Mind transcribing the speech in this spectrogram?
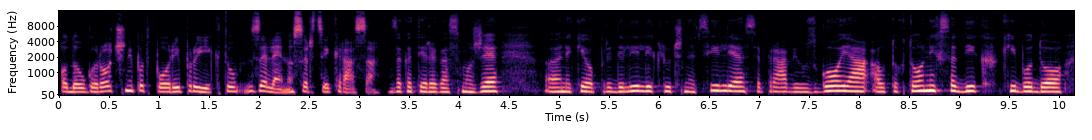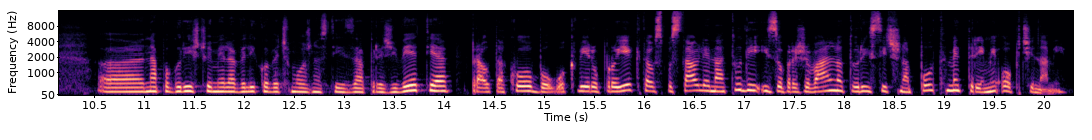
o dolgoročni podpori projektu Zeleno srce krasa. Za katerega smo že eh, nekje opredelili ključne cilje, se pravi vzgoja avtohtonih sadik, ki bodo eh, na pogorišču imela veliko več možnosti za preživetje. Prav tako bo v okviru projekta vzpostavljena tudi izobraževalno-turistična pot med tremi občinami.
